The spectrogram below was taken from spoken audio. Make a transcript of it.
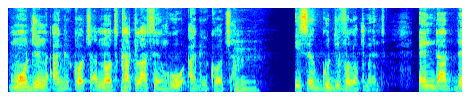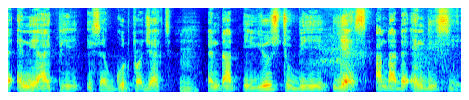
Modern agriculture, not cutlass and hoe agriculture. It's a good development. And that the NEIP is a good project, and that it used to be, yes, under the NDC.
